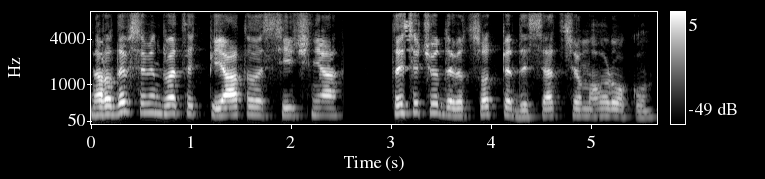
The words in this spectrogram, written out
Народився він 25 січня 1957 року.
